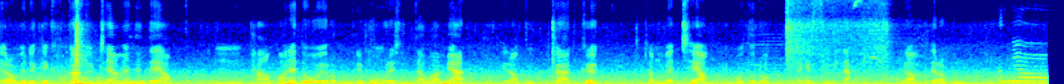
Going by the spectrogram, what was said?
여러분들 이렇게 극과 극 체험했는데요. 음, 다음번에도 여러분들이 호응을 해준다고 하면 이런 극과 극 경매 체험 해보도록 하겠습니다. 그럼 여러분 안녕.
